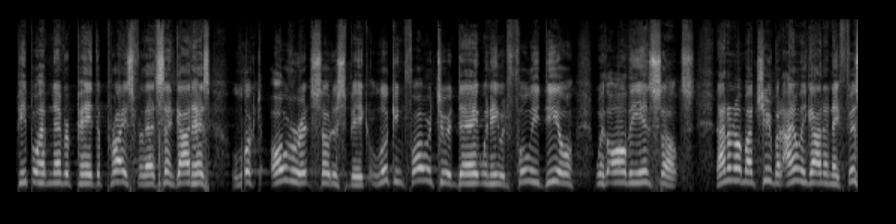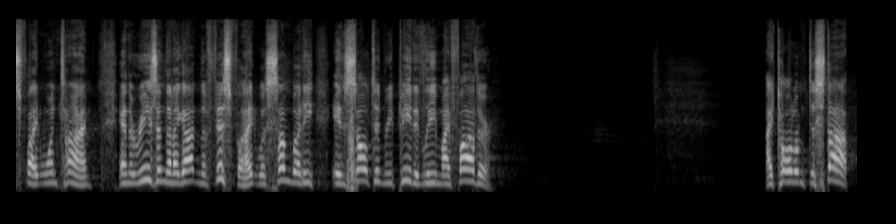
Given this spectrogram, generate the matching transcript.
People have never paid the price for that sin. God has looked over it, so to speak, looking forward to a day when He would fully deal with all the insults. Now, I don't know about you, but I only got in a fist fight one time. And the reason that I got in the fist fight was somebody insulted repeatedly my father. I told him to stop.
